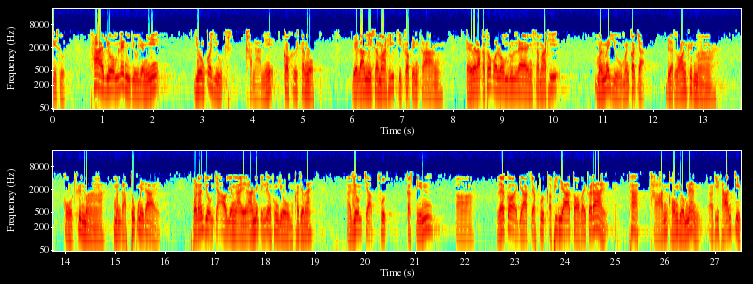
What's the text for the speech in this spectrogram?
ที่สุด ถ้าโยมเล่นอยู่อย่างนี้ โยมก็อยู่ขนาดนี้ก็คือสงบ เวลามีสมาธิจิตก็เป็นกลาง แต่เวลากระทบอารมณ์รุนแรงสมาธิมันไม่อยู่มันก็จะเดือดร้อนขึ้นมา โกรธขึ้นมา มันดับทุกข์ไม่ได้ เพราะนั้นโยมจะเอายังไง อันนี้เป็นเรื่องของโยมเข้าใจไหมโยมจะฝึกกสินอ่าแล้วก็อยากจะฝึกอภิญญาต่อไปก็ได้ ถ้าฐานของโยมแน่น อธิษฐานจิต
